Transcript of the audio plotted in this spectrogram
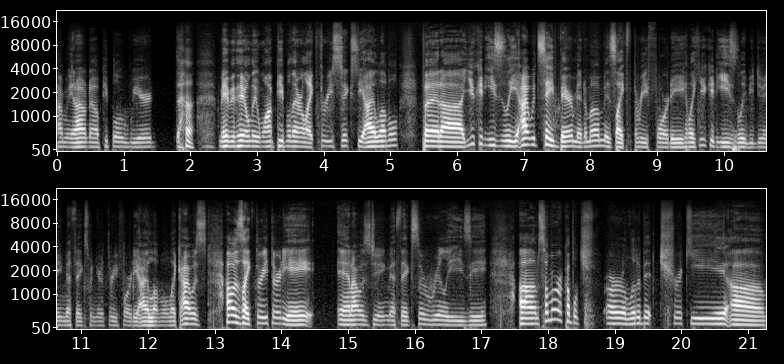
I mean, I don't know. People are weird. Maybe they only want people that are like 360 eye level, but uh, you could easily. I would say bare minimum is like 340. Like you could easily be doing mythics when you're 340 eye level. Like I was, I was like 338 and I was doing mythics. They're really easy. Um, some are a couple tr- are a little bit tricky. Um,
